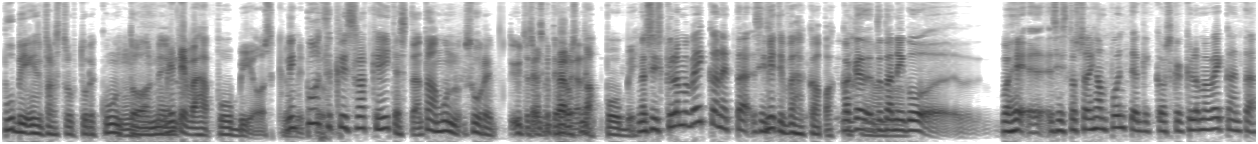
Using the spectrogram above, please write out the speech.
pubi-infrastruktuuri kuntoon, mm. niin, Miten vähän pubi olisi kyllä. niin puhutte Chris ratkee itsestään. Tämä on mun suuri Pitäisikö yhteiskuntateoria. perustaa pubi? No siis kyllä mä veikkaan, että... Siis, Mietin vähän kapakkaa. Vaikka tota niinku, he, siis tuossa on ihan pointtiakin, koska kyllä mä veikkaan, että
